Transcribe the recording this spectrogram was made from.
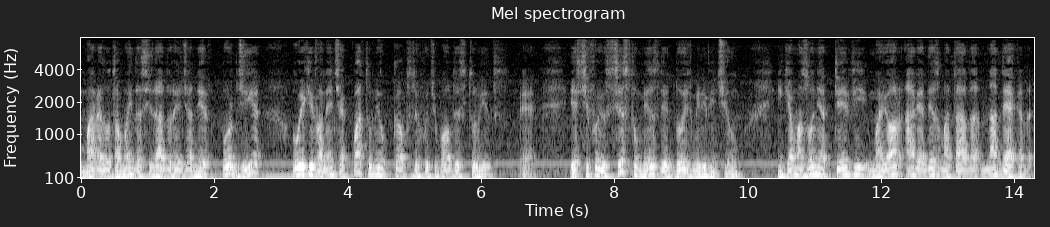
uma área do tamanho da cidade do Rio de Janeiro. Por dia, o equivalente a 4 mil campos de futebol destruídos. É. Este foi o sexto mês de 2021 em que a Amazônia teve maior área desmatada na década,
